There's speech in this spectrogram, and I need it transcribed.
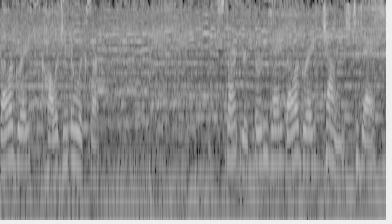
Bella Grace Collagen Elixir. Start your 30 day Bella Grace challenge today.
